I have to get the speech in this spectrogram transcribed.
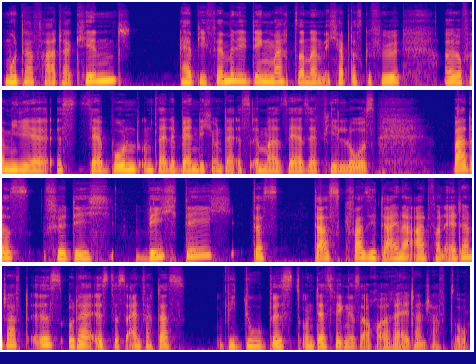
Mutter, Vater, Kind, Happy Family Ding macht, sondern ich habe das Gefühl, eure Familie ist sehr bunt und sehr lebendig und da ist immer sehr, sehr viel los. War das für dich wichtig, dass das quasi deine Art von Elternschaft ist oder ist es einfach das, wie du bist und deswegen ist auch eure Elternschaft so?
